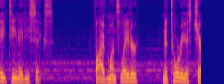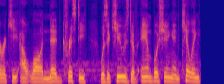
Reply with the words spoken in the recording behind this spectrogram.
1886. Five months later, notorious Cherokee outlaw Ned Christie was accused of ambushing and killing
